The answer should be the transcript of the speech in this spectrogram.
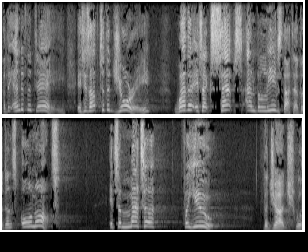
At the end of the day, it is up to the jury whether it accepts and believes that evidence or not. It's a matter for you, the judge will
